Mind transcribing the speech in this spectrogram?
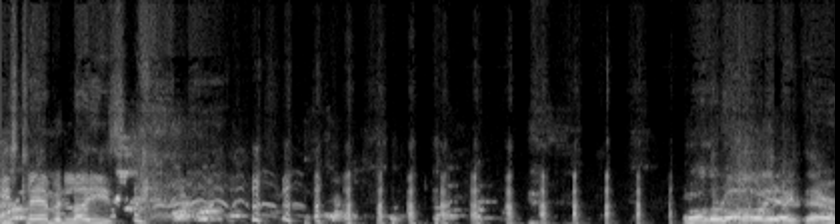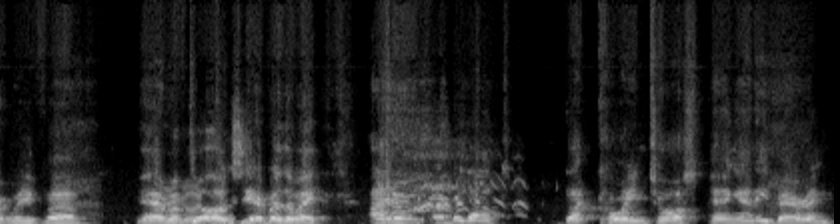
he's claiming lies. oh, they're all the way out there. We've uh, yeah, Very we've dogs here, by the way. I don't remember that that coin toss paying any bearing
